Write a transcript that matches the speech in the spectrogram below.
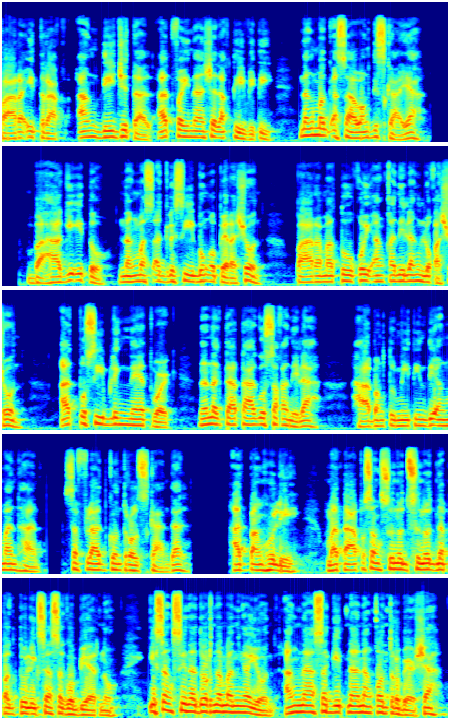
para itrack ang digital at financial activity ng mag-asawang diskaya. Bahagi ito ng mas agresibong operasyon para matukoy ang kanilang lokasyon at posibleng network na nagtatago sa kanila habang tumitindi ang manhunt sa flood control scandal. At panghuli, matapos ang sunod-sunod na pagtuliksa sa gobyerno, isang senador naman ngayon ang nasa gitna ng kontrobersya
